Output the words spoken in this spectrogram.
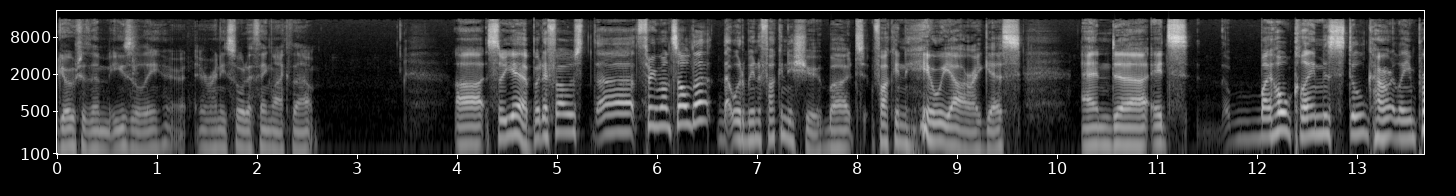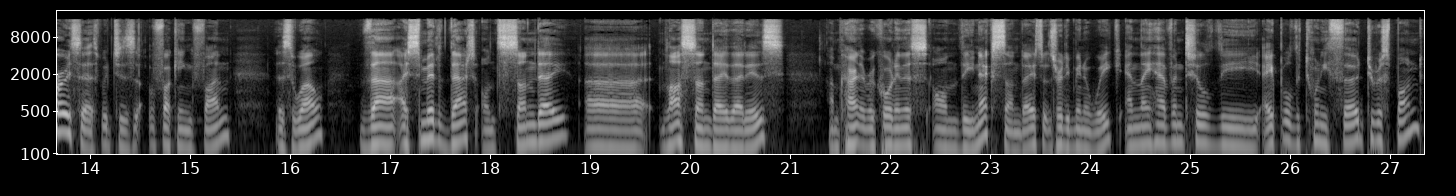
go to them easily or, or any sort of thing like that. Uh, so yeah, but if I was uh, three months older, that would have been a fucking issue. But fucking here we are, I guess. And uh, it's my whole claim is still currently in process, which is fucking fun as well. That I submitted that on Sunday, uh, last Sunday that is. I'm currently recording this on the next Sunday, so it's already been a week, and they have until the April the 23rd to respond.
